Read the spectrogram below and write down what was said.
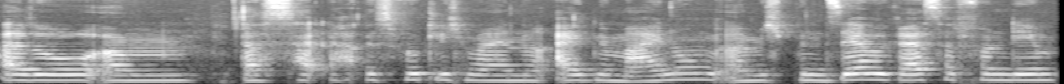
Also ähm, das ist wirklich meine eigene Meinung. Ähm, ich bin sehr begeistert von dem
